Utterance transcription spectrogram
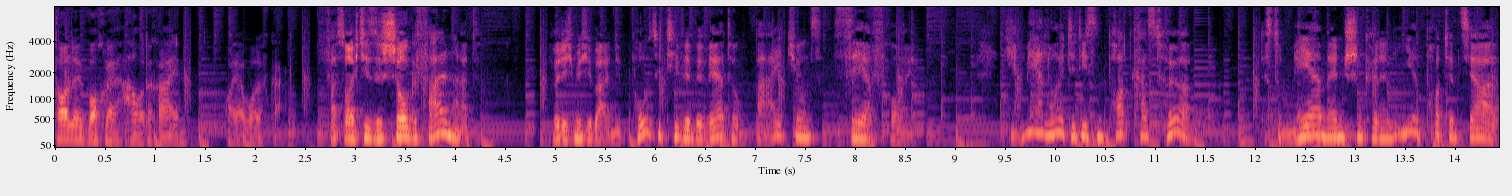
tolle Woche. Haut rein. Euer Wolfgang. Falls euch diese Show gefallen hat, würde ich mich über eine positive Bewertung bei iTunes sehr freuen. Je mehr Leute diesen Podcast hören, desto mehr Menschen können ihr Potenzial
